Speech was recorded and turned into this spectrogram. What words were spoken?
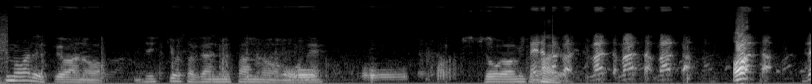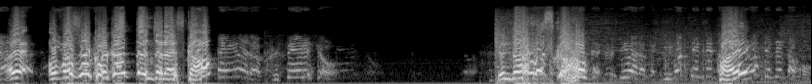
いつもあれですよ、あの、実況者ジャンヌさんの、もうね、動画を見て。え、ますなんか、待った待った待った。あ？待った。え、おばさんこれ勝ったんじゃないですか？絶対今のは不正でしょえ、何ですか今なんか岩手出たはい岩手出たもん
